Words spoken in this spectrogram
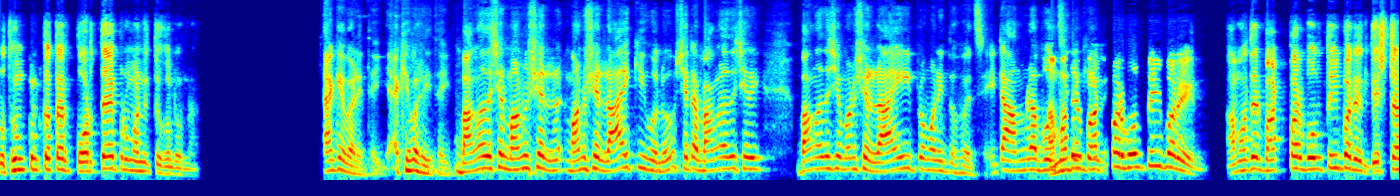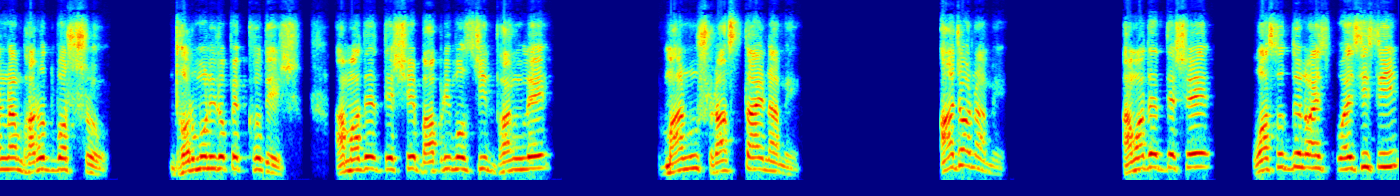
প্রথম কলকাতার পর্দায় প্রমাণিত হলো না। একেবারে তাই একেবারেই তাই। বাংলাদেশের মানুষের মানুষের রায় কি হলো সেটা বাংলাদেশের বাংলাদেশের মানুষের রায়ই প্রমাণিত হয়েছে। এটা আমরা আমাদের বাটপার বলতেই পারেন। আমাদের বাটপার বলতেই পারেন দেশটার নাম ভারতবর্ষ। ধর্মনিরপেক্ষ দেশ। আমাদের দেশে বাবরি মসজিদ ভাঙলে মানুষ রাস্তায় নামে, আজও নামে। আমাদের দেশে ওয়াসুদ্দিন ওয়াইস- ওয়াইসিসি,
